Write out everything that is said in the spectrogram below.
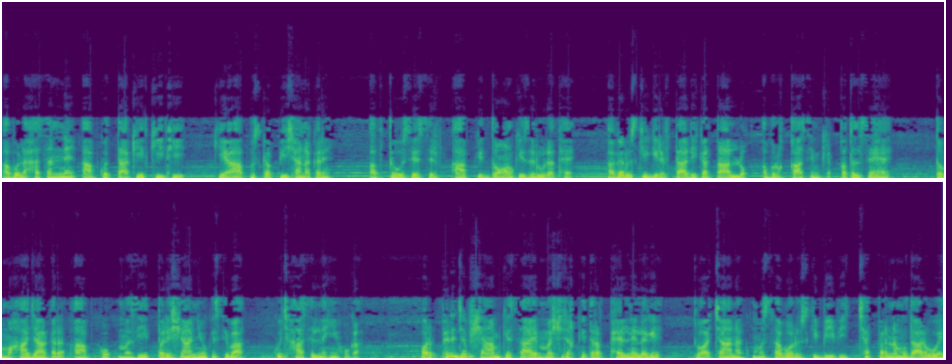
ابو الحسن نے آپ کو تاکید کی تھی کہ آپ اس کا پیچھا نہ کریں۔ اب تو اسے صرف آپ کی دعاؤں کی ضرورت ہے۔ اگر اس کی گرفتاری کا تعلق ابو القاسم کے قتل سے ہے، تو وہاں جا کر آپ کو مزید پریشانیوں کے سوا کچھ حاصل نہیں ہوگا۔ اور پھر جب شام کے سائے مشرق کی طرف پھیلنے لگے، تو اچانک مصب اور اس کی بیوی چھت پر نمودار ہوئے۔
